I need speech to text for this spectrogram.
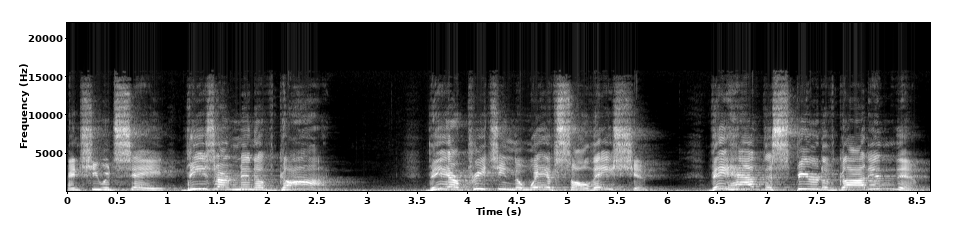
and she would say, These are men of God. They are preaching the way of salvation. They have the Spirit of God in them.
